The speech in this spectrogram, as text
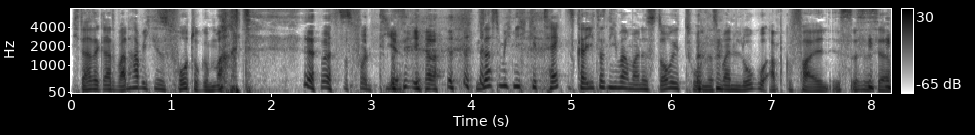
Ich dachte gerade, wann habe ich dieses Foto gemacht? Was ist von dir? ja. Wieso hast du mich nicht getaggt? Jetzt kann ich das nicht mal in meine Story tun, dass mein Logo abgefallen ist. Das ist ja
